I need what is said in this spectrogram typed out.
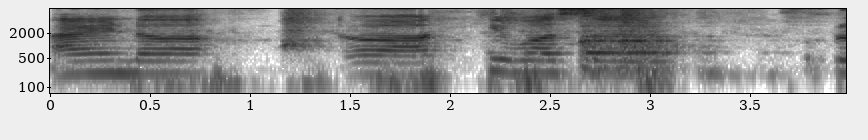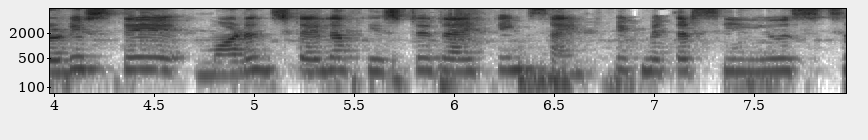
and uh, uh, he was uh, produced the modern style of history writing, scientific methods he used,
